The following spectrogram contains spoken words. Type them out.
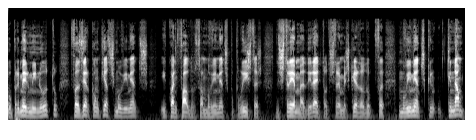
o primeiro minuto, fazer com que esses movimentos e quando falo são movimentos populistas de extrema direita ou de extrema esquerda, do que, movimentos que, que não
